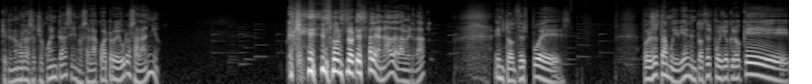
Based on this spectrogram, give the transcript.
que tenemos las ocho cuentas y nos sale a 4 euros al año. Es que no, no te sale a nada, la verdad. Entonces, pues... Por eso está muy bien. Entonces, pues yo creo que,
